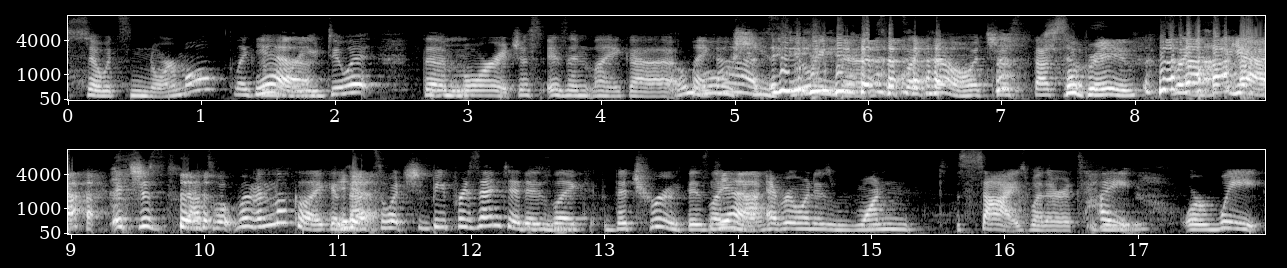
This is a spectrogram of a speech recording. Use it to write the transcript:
so it's normal. Like the Yeah. Mm-hmm. more you do it, the more it just isn't like uh, Oh my "Ooh, God." she's doing this. It's like no, it's just that's so what- brave. like yeah it's just that's what women look like and Yeah. that's what should be presented is like the truth is like Yeah. not everyone is one size whether it's height or weight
